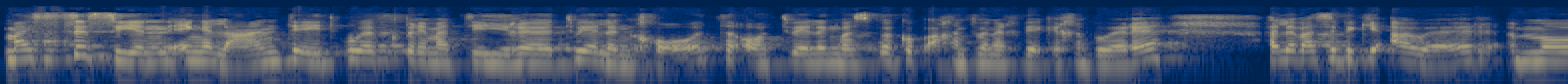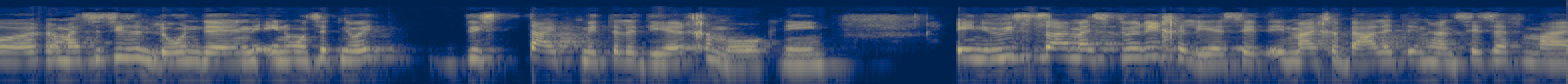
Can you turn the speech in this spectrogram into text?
My sussie in Engeland het ook premature tweeling gehad. Haar tweeling was ook op 28 weke gebore. Hulle was 'n bietjie ouer, maar my sussie is in Londen en ons het nooit die tyd met hulle deurgemaak nie. En hoe sy my storie gelees het en my gebel het en dan sê sy vir my,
